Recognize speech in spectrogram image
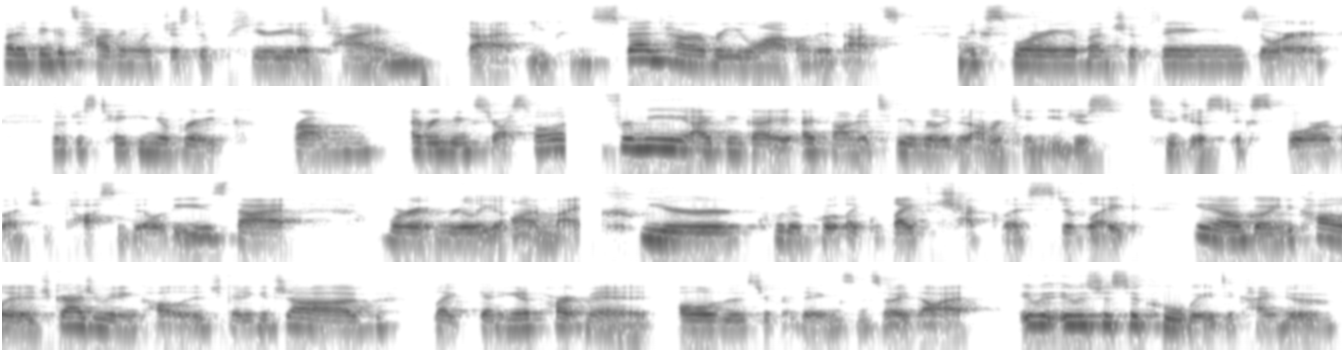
but I think it's having like just a period of time that you can spend however you want, whether that's exploring a bunch of things or so just taking a break from everything stressful for me, I think I, I found it to be a really good opportunity just to just explore a bunch of possibilities that weren't really on my clear quote unquote like life checklist of like you know going to college graduating college getting a job like getting an apartment all of those different things. And so i thought it, w- it was just a cool way to kind of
